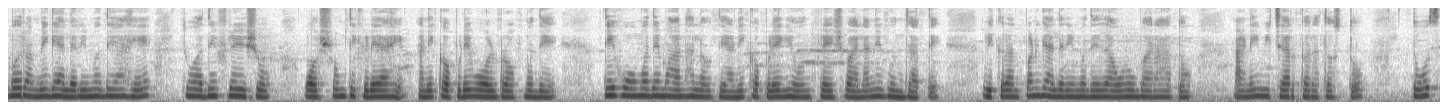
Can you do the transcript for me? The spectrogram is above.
बरं मी गॅलरीमध्ये आहे. तू आधी फ्रेश हो. वॉशरूम तिकडे आहे आणि कपडे वॉलड्रॉपमध्ये ती होमध्ये मान हलवते आणि कपडे घेऊन फ्रेश व्हायला निघून जाते. विक्रांत पण गॅलरीमध्ये जाऊन उभा राहतो आणि विचार करत असतो. तोच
